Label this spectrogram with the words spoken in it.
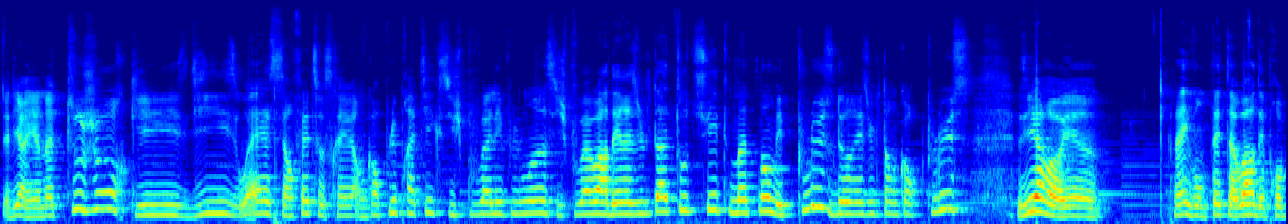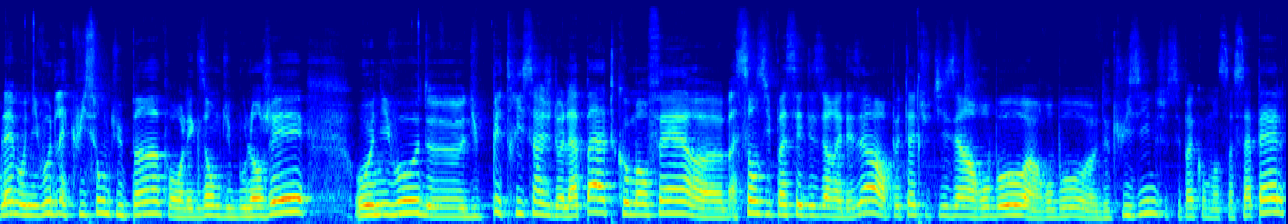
c'est-à-dire, il y en a toujours qui se disent Ouais, c'est en fait, ce serait encore plus pratique si je pouvais aller plus loin, si je pouvais avoir des résultats tout de suite, maintenant, mais plus de résultats, encore plus. C'est-à-dire, euh, ils vont peut-être avoir des problèmes au niveau de la cuisson du pain, pour l'exemple du boulanger, au niveau du pétrissage de la pâte, comment faire euh, bah, sans y passer des heures et des heures. Peut-être utiliser un robot, un robot euh, de cuisine, je ne sais pas comment ça s'appelle,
